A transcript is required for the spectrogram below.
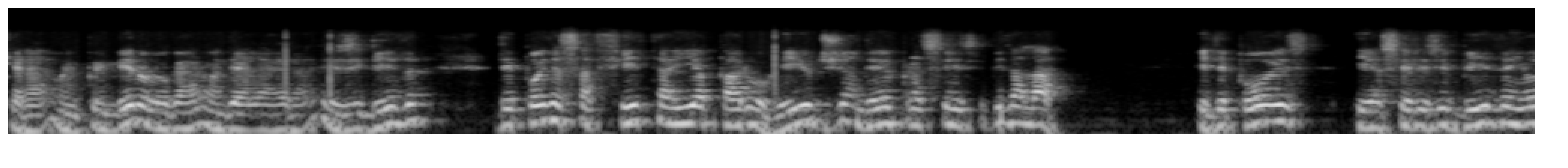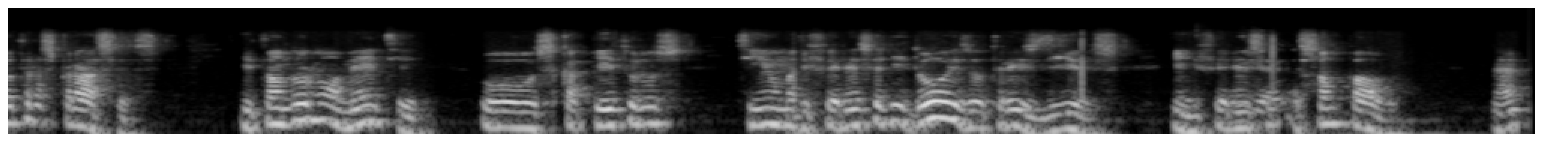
que era o primeiro lugar onde ela era exibida. Depois essa fita ia para o Rio de Janeiro para ser exibida lá. E depois ia ser exibida em outras praças. Então, normalmente, os capítulos tinham uma diferença de dois ou três dias em referência a São Paulo, né?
